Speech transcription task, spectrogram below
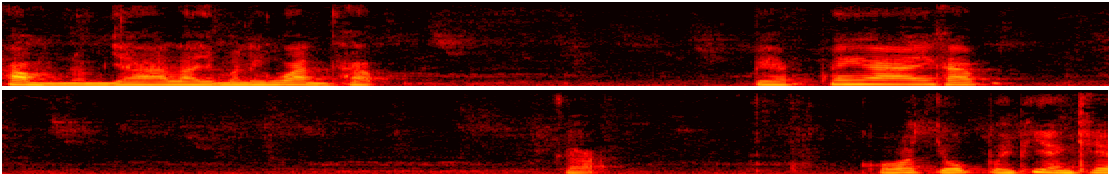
ทำน้ำยาไล่มแมลงวันครับ แบบง่าย ๆ ครับก็ ขอจบไปเพียงแค่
